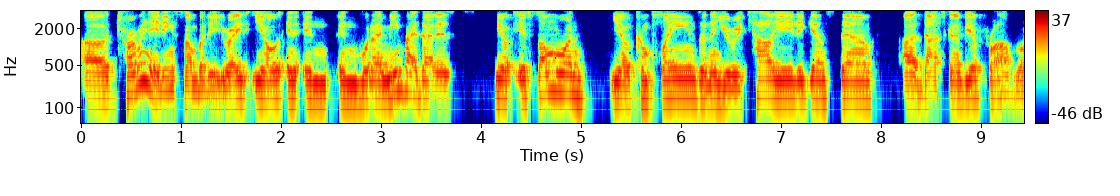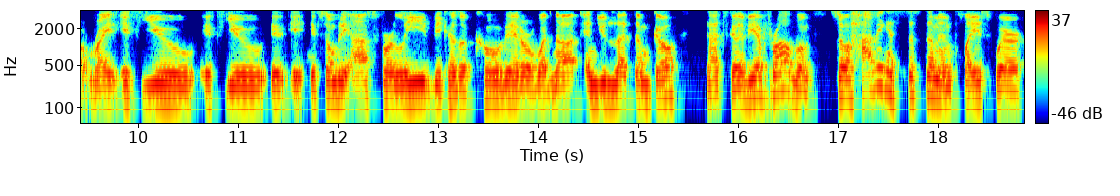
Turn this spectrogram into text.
uh, terminating somebody right? You know and, and, and what i mean by that is you know, if someone, you know, complains and then you retaliate against them, uh, that's going to be a problem, right? If you if you if, if somebody asks for leave because of COVID or whatnot, and you let them go, that's going to be a problem. So having a system in place where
